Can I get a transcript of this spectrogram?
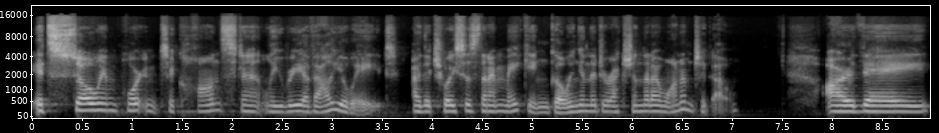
It's so important to constantly reevaluate are the choices that I'm making going in the direction that I want them to go? Are they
